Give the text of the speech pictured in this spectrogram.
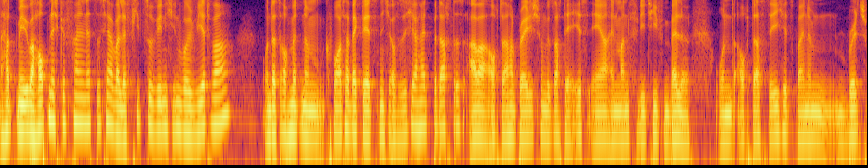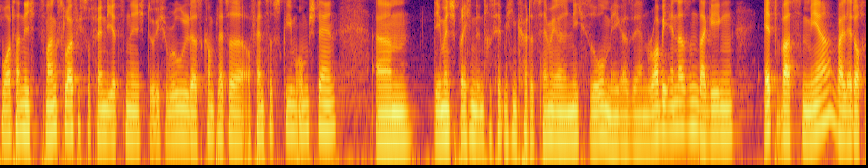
Hat mir überhaupt nicht gefallen letztes Jahr, weil er viel zu wenig involviert war. Und das auch mit einem Quarterback, der jetzt nicht auf Sicherheit bedacht ist, aber auch da hat Brady schon gesagt, er ist eher ein Mann für die tiefen Bälle. Und auch das sehe ich jetzt bei einem Bridgewater nicht zwangsläufig, sofern die jetzt nicht durch Rule das komplette Offensive Scheme umstellen. Ähm, dementsprechend interessiert mich ein Curtis Samuel nicht so mega sehr. Ein Robbie Anderson dagegen etwas mehr, weil er doch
